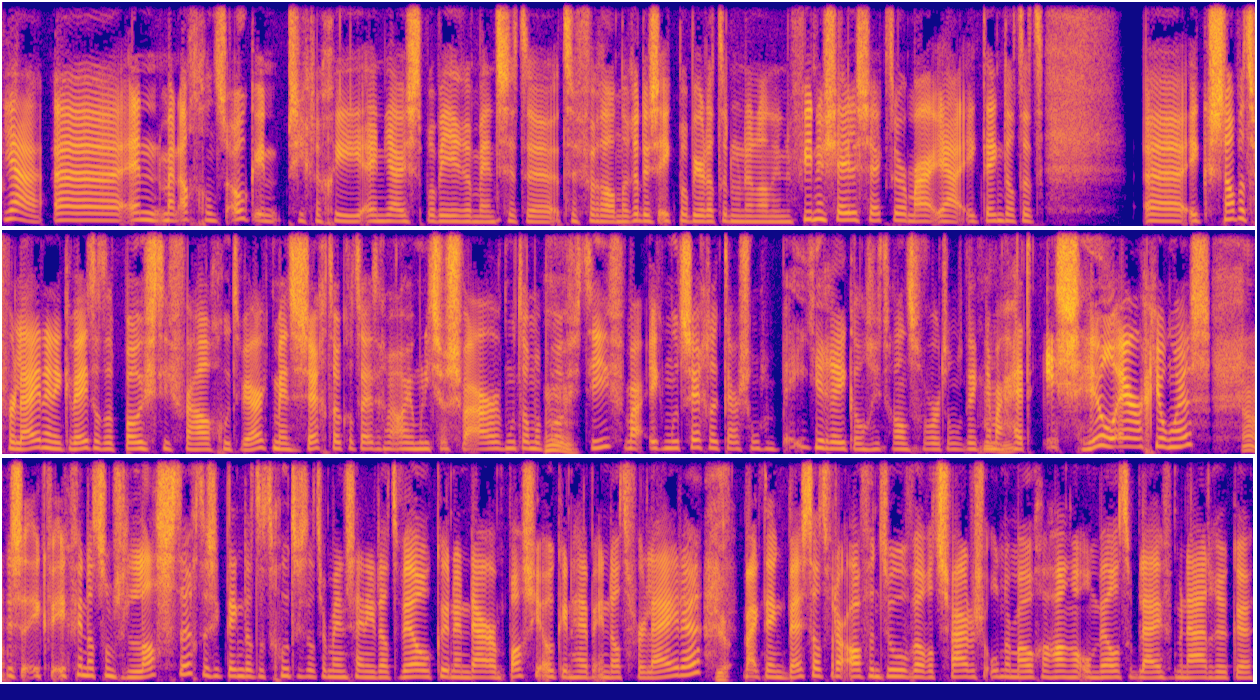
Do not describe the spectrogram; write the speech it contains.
Ja, eh, en mijn achtergrond is ook in psychologie en juist proberen mensen te, te veranderen. Dus ik probeer dat te doen en dan in de financiële sector. Maar ja, ik denk dat het. Eh, ik snap het verleiden en ik weet dat het positief verhaal goed werkt. Mensen zeggen ook altijd tegen mij, oh, je moet niet zo zwaar, het moet allemaal Hmm. positief. Maar ik moet zeggen dat ik daar soms een beetje recalcitrant van word. Omdat ik denk, nee, maar het is heel erg, jongens. Ja. Dus ik, ik vind dat soms lastig. Dus ik denk dat het goed is dat er mensen zijn die dat wel kunnen en daar een passie ook in hebben in dat verleiden. Ja. Maar ik denk best dat we er af en toe wel wat zwaarders onder mogen hangen om wel te blijven benadrukken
